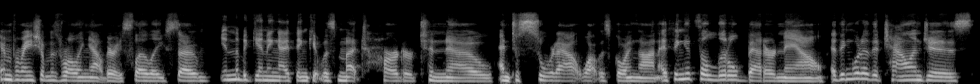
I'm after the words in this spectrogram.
information was rolling out very slowly. So in the beginning, I think it was much harder to know and to sort out what was going on. I think it's a little better now. I think one of the challenges,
